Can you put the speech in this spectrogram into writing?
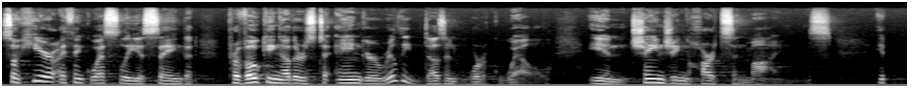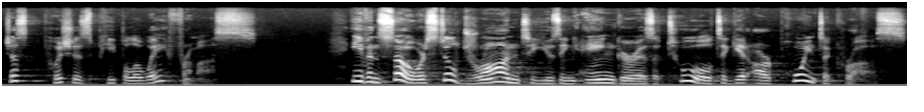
So here, I think Wesley is saying that provoking others to anger really doesn't work well in changing hearts and minds. Just pushes people away from us. Even so, we're still drawn to using anger as a tool to get our point across.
